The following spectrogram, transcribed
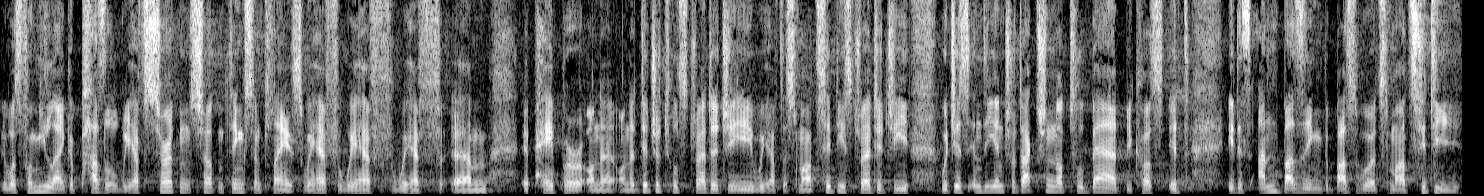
it was for me like a puzzle. We have certain certain things in place. We have we have we have um, a paper on a on a digital strategy. We have the smart city strategy, which is in the introduction not too bad because it it is unbuzzing the buzzword smart city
